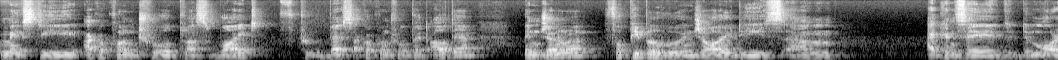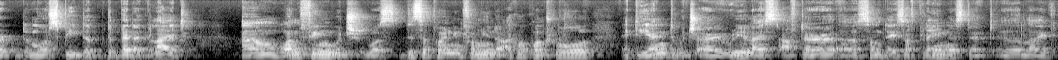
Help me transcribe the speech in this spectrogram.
makes the Aqua Control Plus White to the best Aqua Control pad out there. In general, for people who enjoy these, um, I can say the, the, more the more speed, the, the better glide. Um, one thing which was disappointing for me in the Aqua Control at the end, which I realized after uh, some days of playing, is that uh, like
